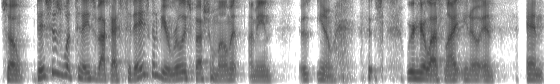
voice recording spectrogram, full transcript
So this is what today's about, guys. Today's going to be a really special moment. I mean, it was, you know, we were here last night, you know, and and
